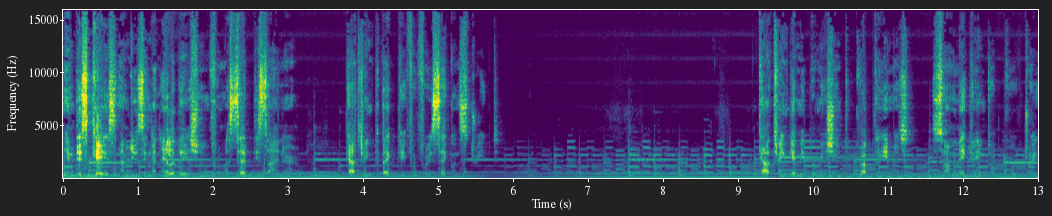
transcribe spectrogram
In this case, I'm using an elevation from a set designer, Kathryn Kawecki for 42nd Street. Kathryn gave me permission to crop the image, so I'm making it into a portrait.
